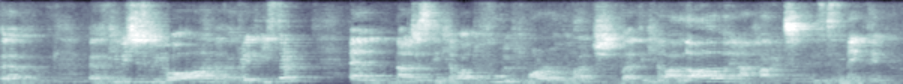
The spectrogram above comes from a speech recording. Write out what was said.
um, uh, he wishes to you all a great Easter and not just thinking about the food of tomorrow, the lunch, but thinking about love and our heart. This is the main thing.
